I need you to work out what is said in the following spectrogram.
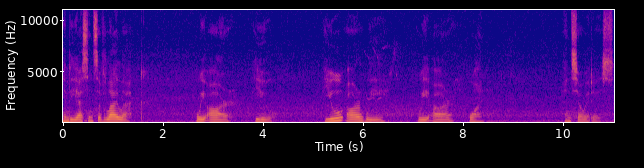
In the essence of lilac, we are you. You are we. We are one. And so it is.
